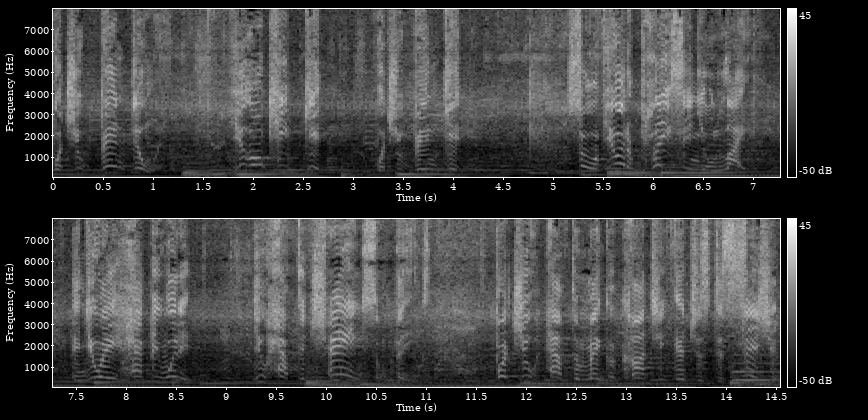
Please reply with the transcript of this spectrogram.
what you've been doing, you're gonna keep getting what you've been getting. So if you're at a place in your life and you ain't happy with it, you have to change some things. But you have to make a conscientious decision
